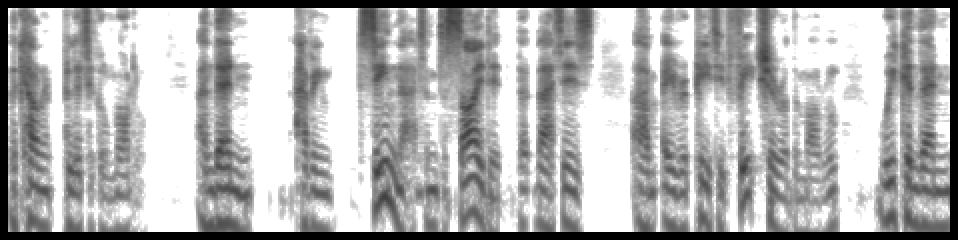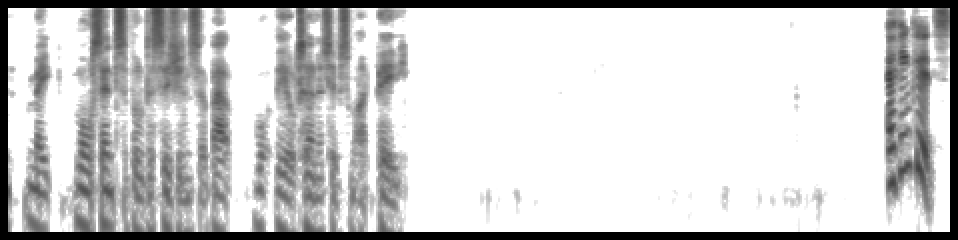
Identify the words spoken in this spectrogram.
the current political model. And then having seen that and decided that that is um, a repeated feature of the model, we can then make more sensible decisions about what the alternatives might be. I think it's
